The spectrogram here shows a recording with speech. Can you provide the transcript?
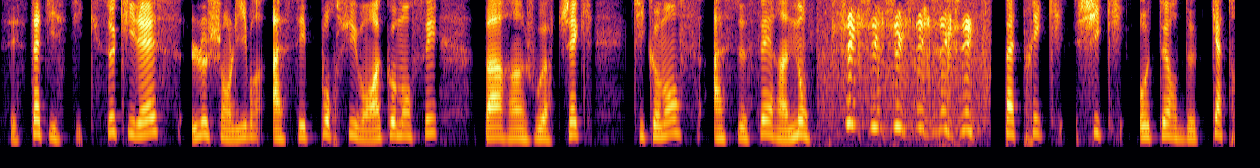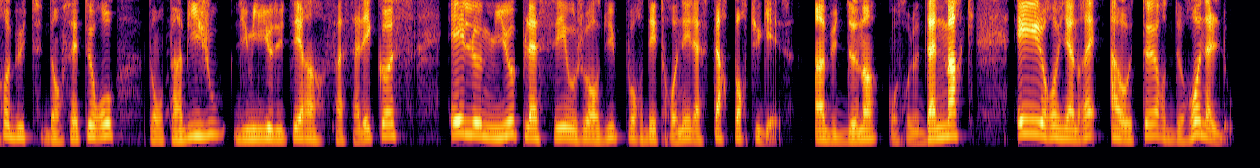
ses statistiques. Ce qui laisse le champ libre à ses poursuivants, à commencer par un joueur tchèque qui commence à se faire un nom. Chic, chic, chic, chic, chic, chic. Patrick Schick, auteur de 4 buts dans cet euro, dont un bijou du milieu du terrain face à l'Écosse, est le mieux placé aujourd'hui pour détrôner la star portugaise. Un but de main contre le Danemark et il reviendrait à hauteur de Ronaldo.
